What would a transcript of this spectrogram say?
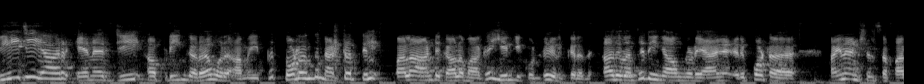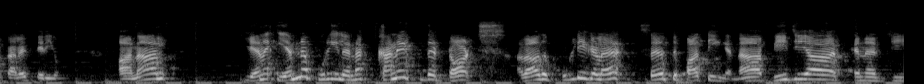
பிஜிஆர் எனர்ஜி அப்படிங்கிற ஒரு அமைப்பு தொடர்ந்து நஷ்டத்தில் பல ஆண்டு காலமாக இயங்கிக் கொண்டு இருக்கிறது. அது வந்து நீங்க அவங்களுடைய ரிப்போர்ட்ட பைனான்சியல்ஸ பார்த்தாலே தெரியும். ஆனால் எனக்கு என்ன புரியலன்னா கனெக்ட் த டாட்ஸ் அதாவது புள்ளிகளை சேர்த்து பாத்தீங்கன்னா பிஜிஆர் எனர்ஜி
